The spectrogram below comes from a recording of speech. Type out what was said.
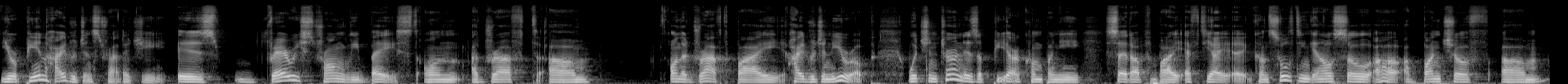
European hydrogen strategy is very strongly based on a draft um, on a draft by Hydrogen Europe, which in turn is a PR company set up by FTI Consulting and also uh, a bunch of um,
